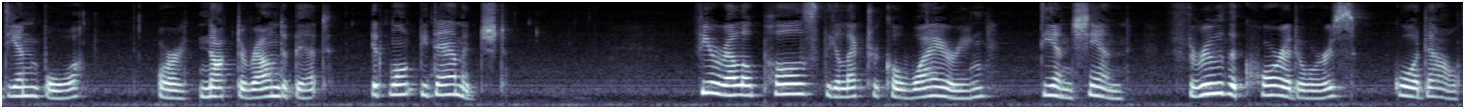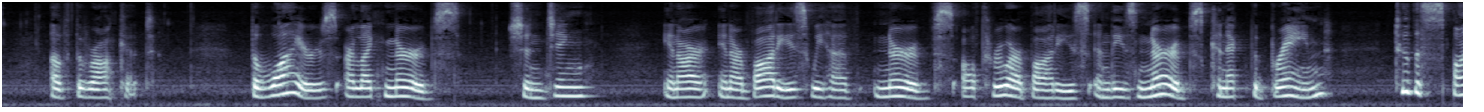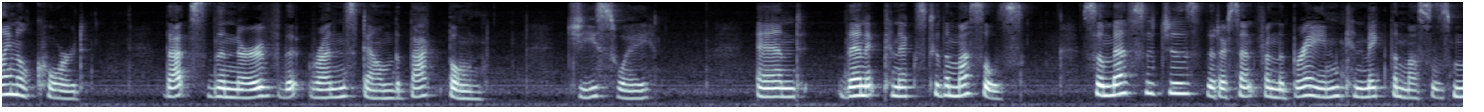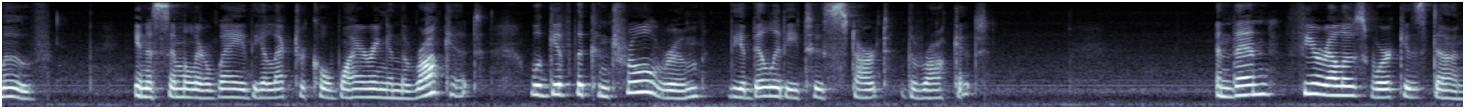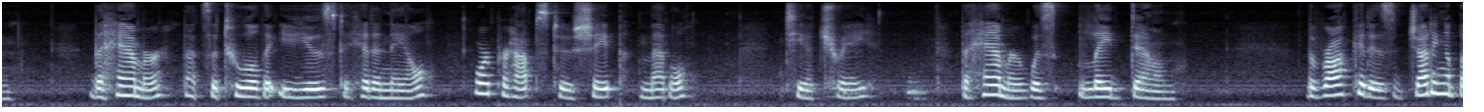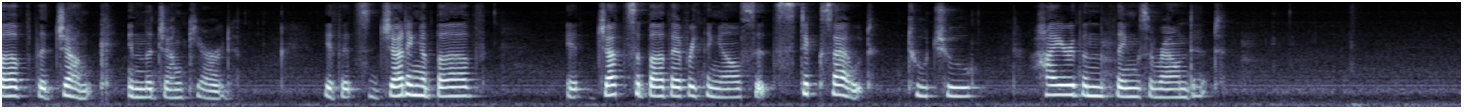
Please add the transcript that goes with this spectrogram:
Dianbo or knocked around a bit, it won't be damaged. Fiorello pulls the electrical wiring, Dianxian, through the corridors, guodao, of the rocket. The wires are like nerves, shenjing. In our, in our bodies, we have nerves all through our bodies, and these nerves connect the brain to the spinal cord. That's the nerve that runs down the backbone, Ji Sui. And then it connects to the muscles. So messages that are sent from the brain can make the muscles move. In a similar way, the electrical wiring in the rocket will give the control room the ability to start the rocket. And then Fiorello's work is done. The hammer, that's a tool that you use to hit a nail or perhaps to shape metal, tia tray. The hammer was laid down. The rocket is jutting above the junk in the junkyard. If it's jutting above, it juts above everything else. It sticks out, tuchu, higher than the things around it.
